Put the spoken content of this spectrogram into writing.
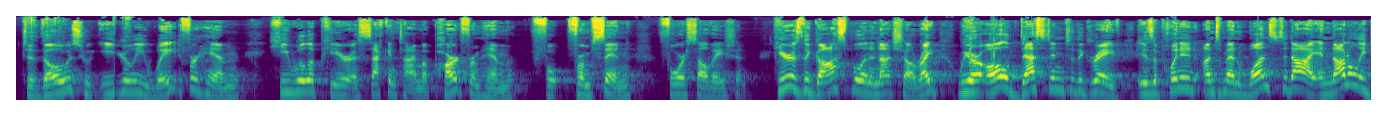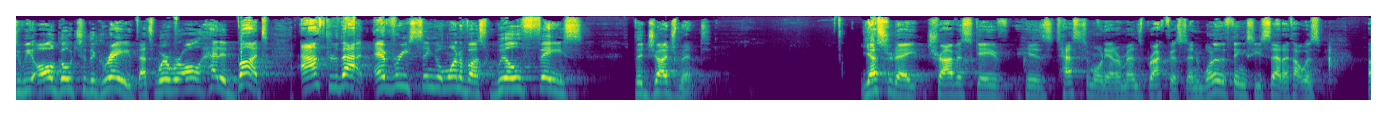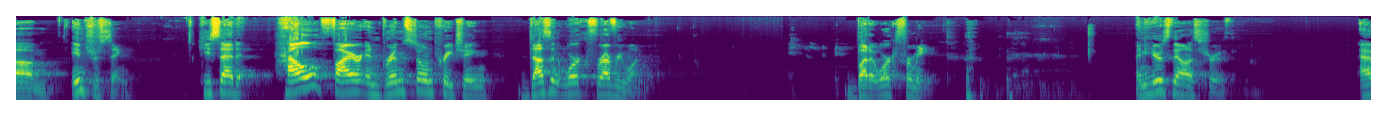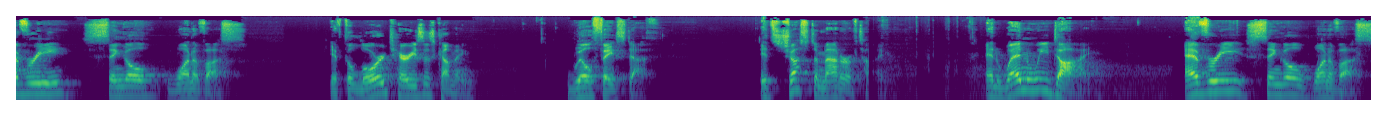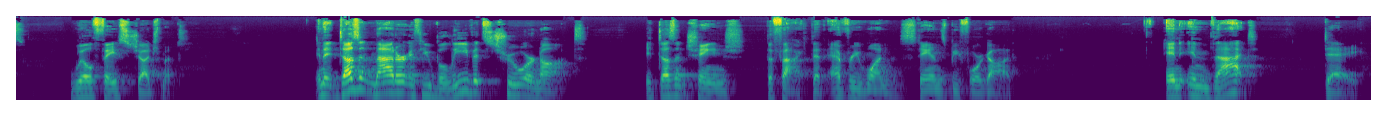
To those who eagerly wait for him, he will appear a second time apart from him, for, from sin, for salvation. Here is the gospel in a nutshell, right? We are all destined to the grave. It is appointed unto men once to die. And not only do we all go to the grave, that's where we're all headed, but after that, every single one of us will face the judgment. Yesterday, Travis gave his testimony at our men's breakfast, and one of the things he said I thought was um, interesting. He said, hell, fire, and brimstone preaching doesn't work for everyone, but it worked for me. and here's the honest truth every single one of us, if the Lord tarries his coming, will face death. It's just a matter of time. And when we die, every single one of us will face judgment. And it doesn't matter if you believe it's true or not, it doesn't change the fact that everyone stands before God. And in that day,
